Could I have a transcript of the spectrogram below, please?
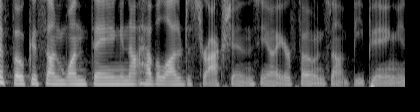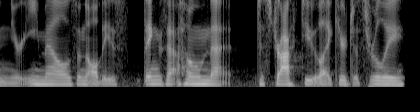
of focus on one thing and not have a lot of distractions. You know, your phone's not beeping and your emails and all these things at home that distract you. Like you're just really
